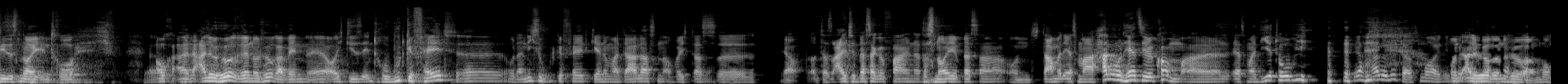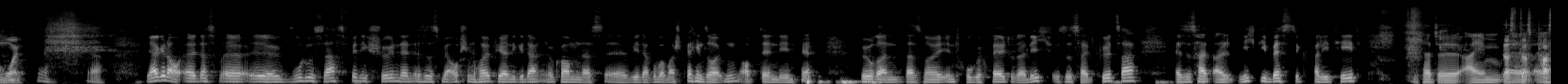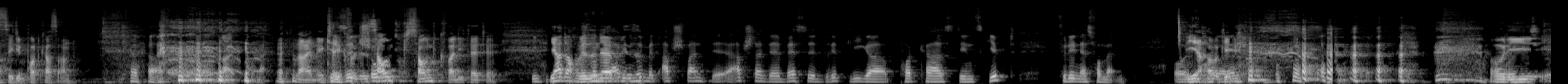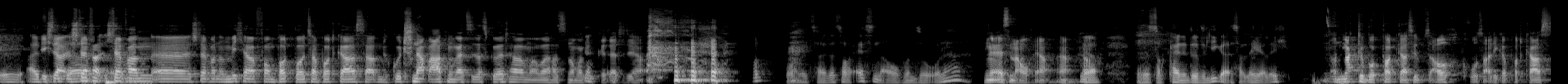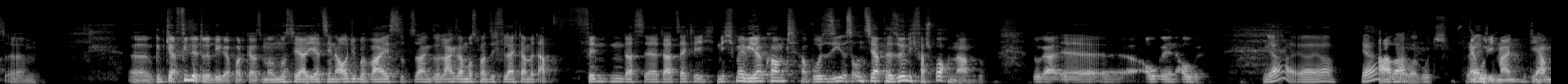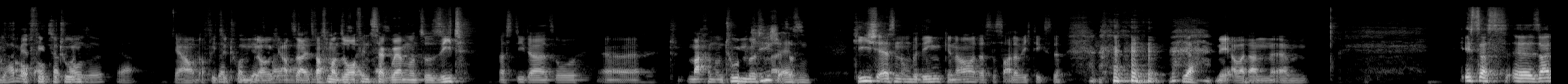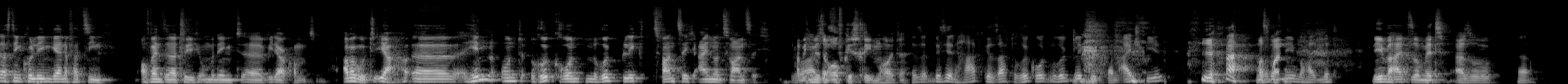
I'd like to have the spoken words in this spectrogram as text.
Dieses neue Intro. Ich, ja. Auch an alle Hörerinnen und Hörer, wenn äh, euch dieses Intro gut gefällt äh, oder nicht so gut gefällt, gerne mal da lassen, ob euch das, äh, ja, das alte besser gefallen hat, das neue besser. Und damit erstmal Hallo und herzlich willkommen. Äh, erstmal dir, Tobi. Ja, hallo Lukas, moin. Ich und alle Hörerinnen und Hörer, moin, moin. Ja, ja. Ja, genau. Äh, das, äh, äh, wo du es sagst, finde ich schön, denn es ist mir auch schon häufiger in die Gedanken gekommen, dass äh, wir darüber mal sprechen sollten, ob denn den Hörern das neue Intro gefällt oder nicht. Es ist halt kürzer. Es ist halt, halt nicht die beste Qualität. Ich hatte einem. Das, das äh, passt sich dem Podcast an. nein, nein. nein okay. Sound, Soundqualität. Ja, doch, wir sind, der, wir sind mit Abstand, der Abstand der beste Drittliga-Podcast, den es gibt, für den SV Mappen. ja, okay. Oh, die, und, äh, ich sag, Stefan, Stefan, äh, Stefan und Micha vom Podbolzer Podcast hatten gut Schnappatmung, als sie das gehört haben, aber hast du nochmal gut gerettet, ja. Podbolzer, das ist auch Essen auch und so, oder? Ja, Essen auch, ja. Ja, ja. das ist doch keine dritte Liga, ist doch lächerlich. Und Magdeburg Podcast gibt es auch, großartiger Podcast. Ähm, äh, gibt ja viele Drittliga-Podcasts. Man muss ja jetzt den Audiobeweis sozusagen, so langsam muss man sich vielleicht damit abfinden, dass er tatsächlich nicht mehr wiederkommt, obwohl sie es uns ja persönlich versprochen haben. So, sogar äh, Auge in Auge. Ja, ja, ja. Ja, aber, aber gut. Ja gut, ich meine, die, haben, die haben auch viel zu tun. Ja. ja. und auch viel zu tun, glaube ich, abseits, was man so auf Instagram und so sieht, was die da so äh, machen und tun müssen. Quiche also essen. Quiche essen unbedingt, genau, das ist das Allerwichtigste. ja. nee, aber dann ähm, ist das, äh, sei das den Kollegen gerne verziehen. Auch wenn sie natürlich unbedingt äh, wiederkommen. Aber gut, ja, äh, Hin- und Rückrunden, Rückblick 2021. Habe ich mir so aufgeschrieben heute. Also ein bisschen hart gesagt, Rückrunden, Rückblick beim Einspiel. ja, muss man. nehmen wir halt mit. Nehmen wir halt so mit. Also ja.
